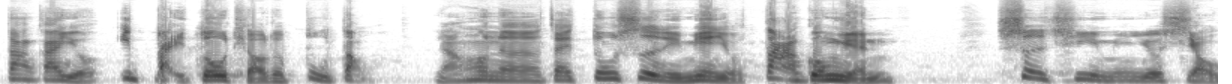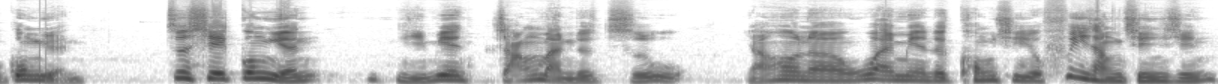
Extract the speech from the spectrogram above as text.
大概有一百多条的步道，然后呢，在都市里面有大公园，社区里面有小公园，这些公园。里面长满了植物，然后呢，外面的空气又非常清新，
